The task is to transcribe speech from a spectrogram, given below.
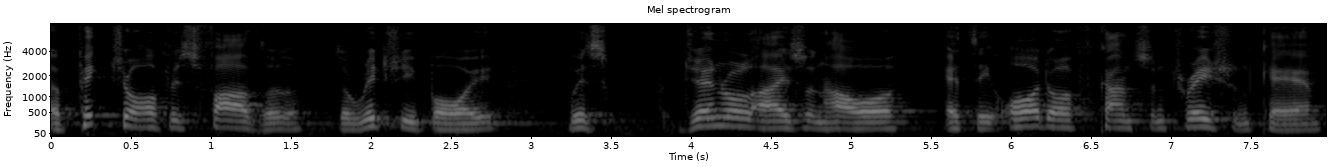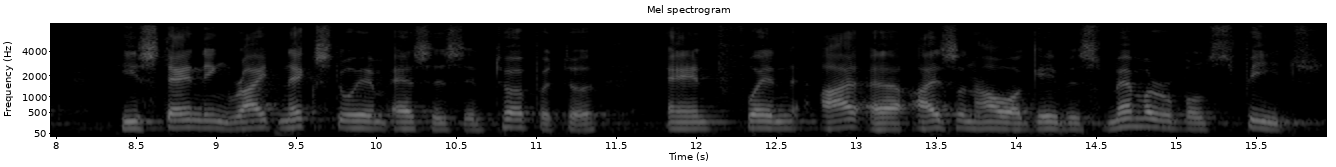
a picture of his father, the Ritchie boy, with General Eisenhower at the Ohrdruf concentration camp. He's standing right next to him as his interpreter. And when uh, Eisenhower gave his memorable speech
